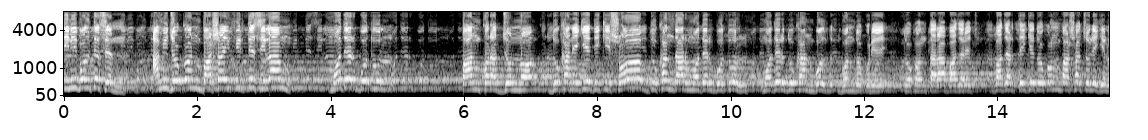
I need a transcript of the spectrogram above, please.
তিনি বলতেছেন, আমি যখন বাসায় ফিরতেছিলাম, মদের বোতল পান করার জন্য দোকানে গিয়ে দেখি সব দোকানদার মদের বোতল, মদের দোকান বন্ধ করে তখন তারা বাজারে, বাজার থেকে তখন বাসা চলে গেল।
